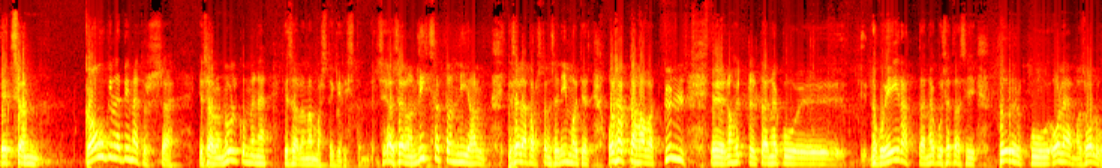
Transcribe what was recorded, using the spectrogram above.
et see on kaugele pimedusse ja seal on ulgumine ja seal on hammaste kiristamine, seal, seal on lihtsalt on nii halb ja sellepärast on see niimoodi, et osad tahavad küll eh, noh, ütelda nagu, eh, nagu eirata nagu sedasi põrgu olemasolu.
